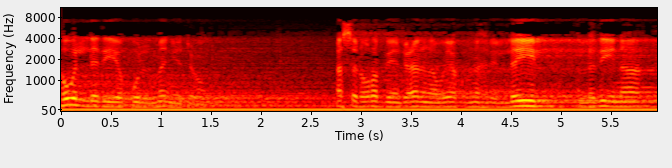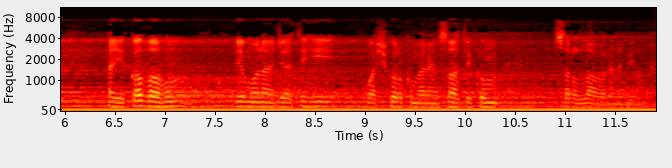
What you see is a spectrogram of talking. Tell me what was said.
هو الذي يقول من يدعو. أسأل ربي أن يجعلنا وإياكم من أهل الليل الذين أيقظهم لمناجاته وأشكركم على إنصاتكم. صلى الله على نبينا محمد.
